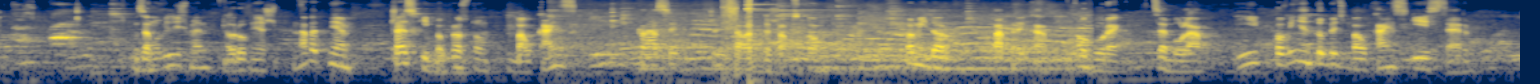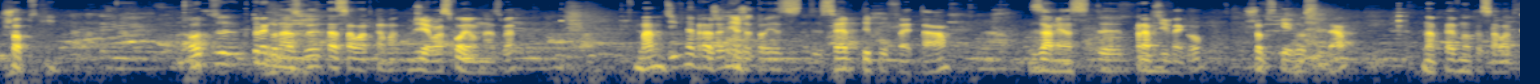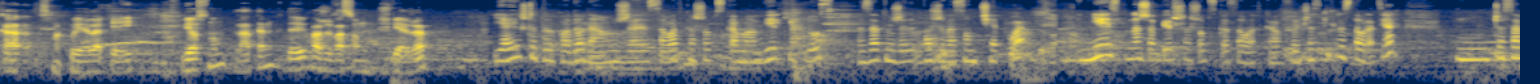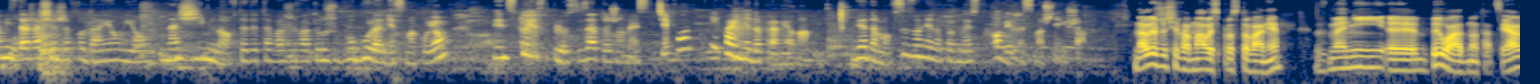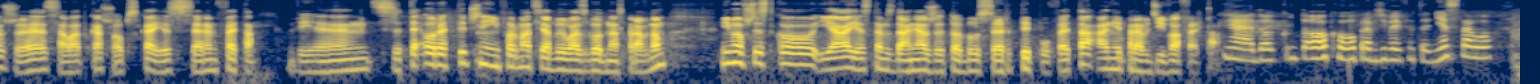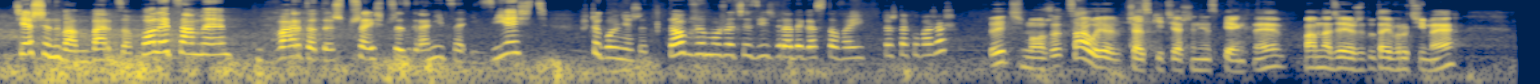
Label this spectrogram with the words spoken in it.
Zamówiliśmy również nawet nie czeski, po prostu bałkański klasyk, czyli sałatkę szopską, pomidor, papryka, ogórek, cebula i powinien tu być bałkański ser szopski, od którego nazwy ta sałatka wzięła swoją nazwę. Mam dziwne wrażenie, że to jest ser typu feta zamiast y, prawdziwego szopskiego syra. Na pewno ta sałatka smakuje lepiej wiosną, latem, gdy warzywa są świeże. Ja jeszcze tylko dodam, że sałatka szopska ma wielki plus za to, że warzywa są ciepłe. Nie jest to nasza pierwsza szopska sałatka w czeskich restauracjach. Mm, Czasami zdarza się, że podają ją na zimno, wtedy te warzywa to już w ogóle nie smakują, więc tu jest plus za to, że ona jest ciepła i fajnie doprawiona. Wiadomo, w sezonie na pewno jest o wiele smaczniejsza. Należy się Wam małe sprostowanie. W menu y, była adnotacja, że sałatka szopska jest serem feta, więc teoretycznie informacja była zgodna z prawdą. Mimo wszystko ja jestem zdania, że to był ser typu feta, a nie prawdziwa feta. Nie, do, dookoło prawdziwej fety nie stało. Cieszyn Wam bardzo polecamy. Warto też przejść przez granicę i zjeść. Szczególnie, że dobrze możecie zjeść w Radegastowej. Też tak uważasz? Być może cały czeski Cieszyn jest piękny. Mam nadzieję, że tutaj wrócimy.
